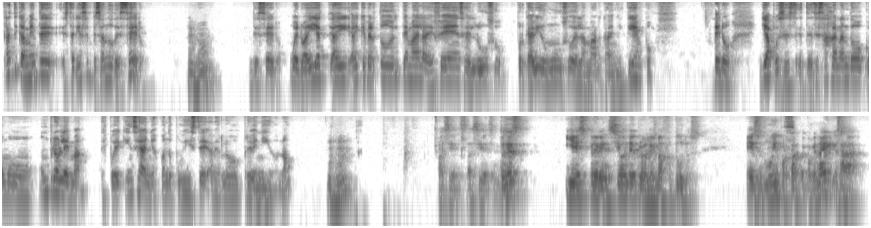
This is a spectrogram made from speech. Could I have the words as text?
prácticamente estarías empezando de cero, ¿no? De cero. Bueno, ahí hay, hay, que ver todo el tema de la defensa, el uso, porque ha habido un uso de la marca en el tiempo, pero ya pues te, estás ganando como un problema después de 15 años cuando pudiste haberlo prevenido, ¿no? Así es, así es. Entonces, y es prevención de problemas futuros. Eso es muy importante, porque no hay, o sea,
